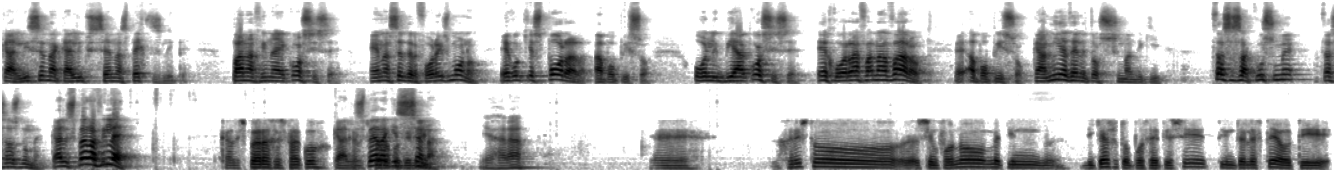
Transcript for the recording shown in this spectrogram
Καλείσαι να καλύψεις ένας παίχτης, λείπει. Παναθηναϊκός είσαι. Ένα σέντερφορ έχεις μόνο. Έχω και σπόραρ από πίσω. Ολυμπιακός είσαι. Έχω Ράφα Ναβάρο ε, από πίσω. Καμία δεν είναι τόσο σημαντική. Θα σας ακούσουμε, θα σας δούμε. Καλησπέρα, φιλέ. Καλησπέρα, Χριστάκο. Καλησπέρα και σε Παντελή. σένα. Γεια χαρά. Ε, Χρήστο, ε, συμφωνώ με την δικιά σου τοποθέτηση, την τελευταία, ότι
